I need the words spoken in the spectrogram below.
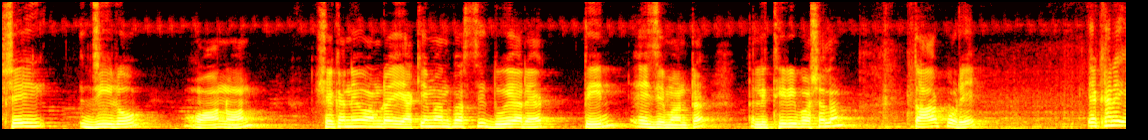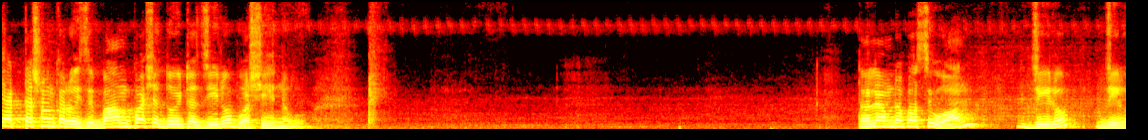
সেই জিরো ওয়ান ওয়ান সেখানেও আমরা একই মান পাচ্ছি, দুই আর এক, তিন। এই যে মানটা, তাহলে থ্রি বসালাম। তারপরে এখানে একটা সংখ্যা রয়েছে, বাম পাশে দুইটা জিরো বসিয়ে নেব। তাহলে আমরা পাচ্ছি ওয়ান, জিরো জিরো।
